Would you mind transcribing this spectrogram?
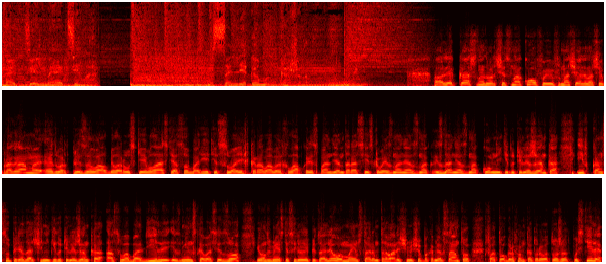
Отдельная тема. С Олегом Кашиным. Олег Кашин, Эдвард Чесноков. И в начале нашей программы Эдвард призывал белорусские власти освободить из своих кровавых лап корреспондента российского издания издания «Знаком» Никиту Тележенко. И в концу передачи Никиту Тележенко освободили из Минского СИЗО. И он вместе с Ильей Петалевым, моим старым товарищем еще по коммерсанту, фотографом, которого тоже отпустили,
